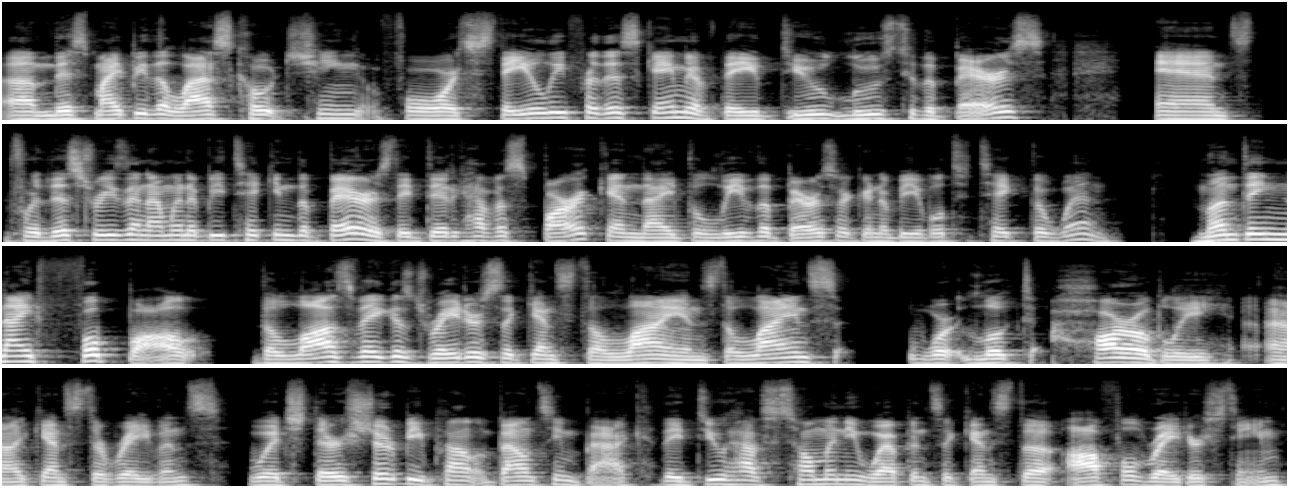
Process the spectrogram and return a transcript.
Um, this might be the last coaching for Staley for this game if they do lose to the Bears. And for this reason, I'm going to be taking the Bears. They did have a spark, and I believe the Bears are going to be able to take the win. Monday Night Football, the Las Vegas Raiders against the Lions. The Lions were, looked horribly uh, against the Ravens, which they should be bouncing back. They do have so many weapons against the awful Raiders team.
